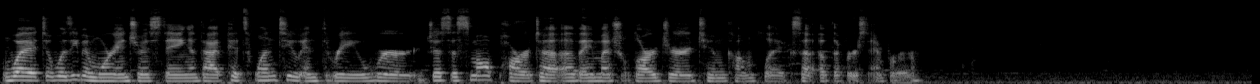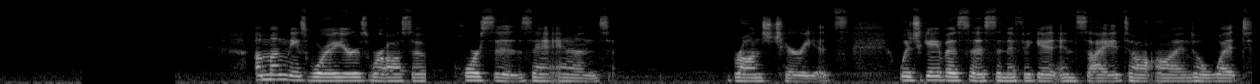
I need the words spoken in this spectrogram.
What was even more interesting that pits 1, 2, and 3 were just a small part of a much larger tomb complex of the first emperor. Among these warriors were also horses and bronze chariots which gave us a significant insight on what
